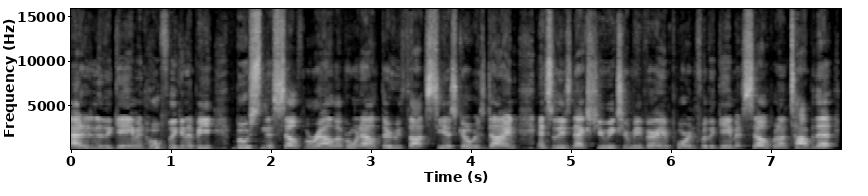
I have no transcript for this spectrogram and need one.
added into the game and hopefully going to be boosting the self-morale everyone out there who thought CSGO was dying. And so these next few weeks are going to be very important for the game itself. But on top of that,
